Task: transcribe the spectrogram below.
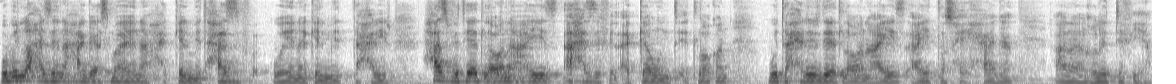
وبنلاحظ هنا حاجة اسمها هنا كلمة حذف وهنا كلمة تحرير. حذف ديت لو أنا عايز أحذف ال account اطلاقا وتحرير ديت لو أنا عايز أعيد تصحيح حاجة أنا غلطت فيها.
